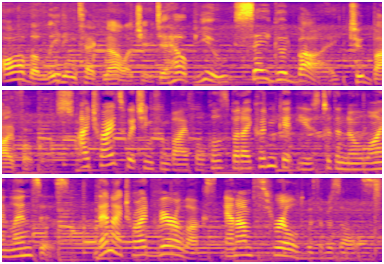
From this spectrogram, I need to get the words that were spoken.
all the leading technology to help you say goodbye to bifocals. I tried switching from bifocals, but I couldn't get used to the no line lenses. Then I tried Varilux, and I'm thrilled with the results.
